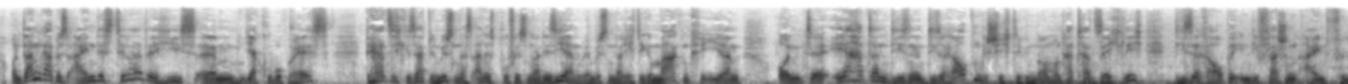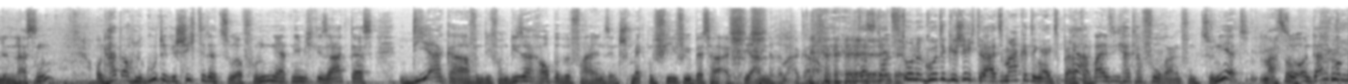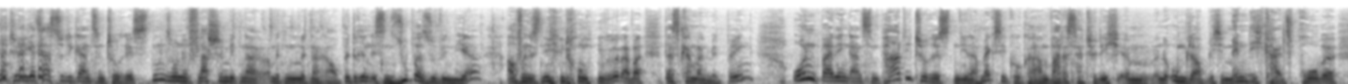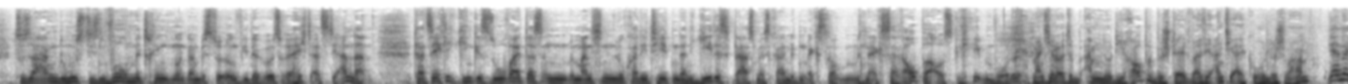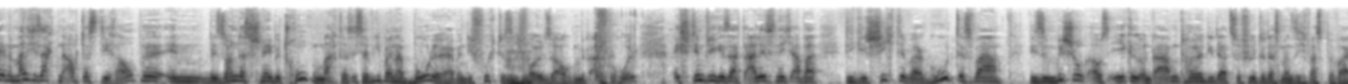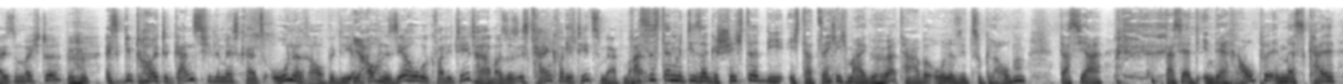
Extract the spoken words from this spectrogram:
Und dann gab es einen Destiller, der hieß ähm, Jacobo Perez, der hat sich gesagt, wir müssen das alles professionalisieren, wir müssen da richtige Marken kreieren. Und äh, er hat dann diese, diese Raupengeschichte genommen und hat tatsächlich diese Raupe in die Flaschen einfüllen lassen und hat auch eine gute Geschichte dazu erfunden. Er hat nämlich gesagt, dass die Agaven, die von dieser Raupe befallen sind, schmecken viel, viel besser als die anderen Agaven. Das nennst du eine gute Geschichte als Marketing-Experte. Ja, weil sie halt hervorragend funktioniert. Mach so. Und dann kommt natürlich, jetzt hast du die ganzen Touristen, so eine Flasche mit, einer, mit mit einer Raupe drin, ist ein super Souvenir, auch wenn es nie getrunken wird, aber das kann man mitbringen. Und bei den ganzen Partytouristen, die nach Mexiko kamen, war das natürlich ähm, eine unglaubliche Männlichkeitsprobe, zu sagen, du musst diesen Wurm mittrinken und dann bist du irgendwie der größere Hecht als die anderen. Tatsächlich ging es so weit, dass in manchen Lokalitäten dann jedes Glas Mezcal mit, einem extra, mit einer extra Raupe ausgegeben wurde. Manche Leute haben nur die Raupe bestellt, weil sie antialkoholisch waren. Ja, nein, manche sagten auch, dass die Raupe ähm, besonders schnell betrunken macht. Das ist ja wie bei einer Bohle, ja, wenn die Früchte sich Mhm. vollsaugen mit Alkohol. Es stimmt, wie gesagt, alles nicht, aber die Geschichte war gut. Das war diese Mischung aus Ekel und Abenteuer, die dazu führte, dass man sich was beweisen möchte. Mhm. Es gibt heute ganz viele Mezcals ohne Raupe, die Ja. auch eine sehr hohe Qualität haben. Also es ist kein Qualitätsmerkmal. Was ist denn mit dieser Geschichte, die ich tatsächlich mal gehört habe, ohne sie zu glauben, dass ja, dass ja in der Raupe im Mescal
